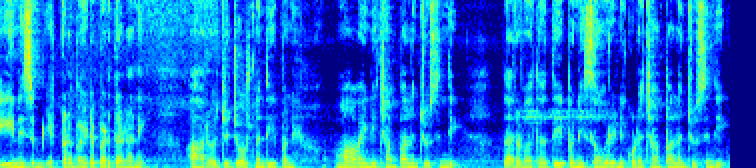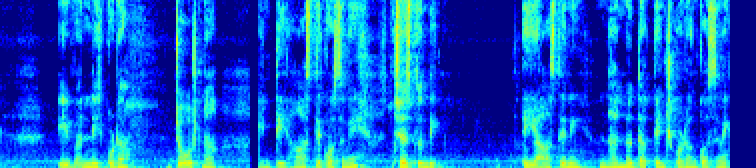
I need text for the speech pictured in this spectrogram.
ఈ నిజం ఎక్కడ బయట పెడతాడని. ఆ రోజు జోష్న దీపని మావయ్యని చంపాలని చూసింది. తర్వాత దీపని సౌర్యని కూడా చంపాలని చూసింది. ఇవన్నీ కూడా జోష్న ఇంటి ఆస్తి కోసమే చేస్తుంది. ఈ ఆస్తిని నన్ను దక్కించుకోవడం కోసమే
